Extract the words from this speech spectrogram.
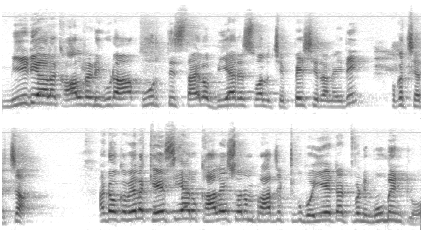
మీడియాలకు ఆల్రెడీ కూడా పూర్తి స్థాయిలో బీఆర్ఎస్ వాళ్ళు చెప్పేసిరు అనేది ఒక చర్చ. అంటే ఒకవేళ కేసీఆర్ కాళేశ్వరం ప్రాజెక్టుకు పోయేటటువంటి మూమెంట్లో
